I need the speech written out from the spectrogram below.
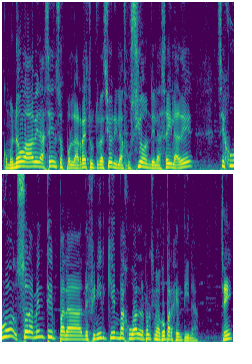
como no va a haber ascensos por la reestructuración y la fusión de la C y la D, se jugó solamente para definir quién va a jugar la próxima Copa Argentina. ¿Sí?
